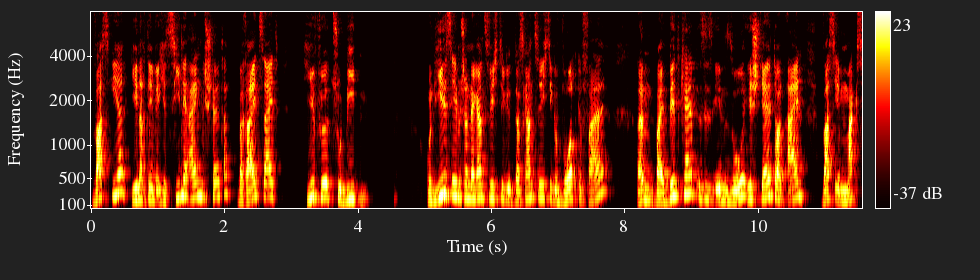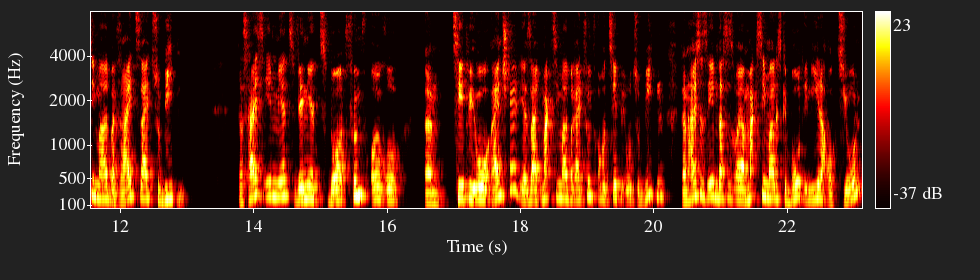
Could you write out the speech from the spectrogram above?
was ihr, je nachdem welche Ziele ihr eingestellt habt, bereit seid, hierfür zu bieten. Und hier ist eben schon der ganz wichtige, das ganz wichtige Wort gefallen. Ähm, bei Bitcap ist es eben so, ihr stellt dort ein, was ihr maximal bereit seid zu bieten. Das heißt eben jetzt, wenn ihr dort fünf Euro ähm, CPO einstellt, ihr seid maximal bereit, fünf Euro CPO zu bieten, dann heißt es eben, das ist euer maximales Gebot in jeder Auktion.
